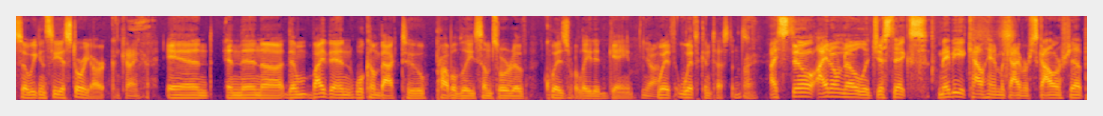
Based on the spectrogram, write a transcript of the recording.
so we can see a story arc Okay. and and then uh, then by then we'll come back to probably some sort of quiz related game Yeah. with with contestants. Right. I still I don't know logistics. Maybe a Callahan MacGyver Scholarship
